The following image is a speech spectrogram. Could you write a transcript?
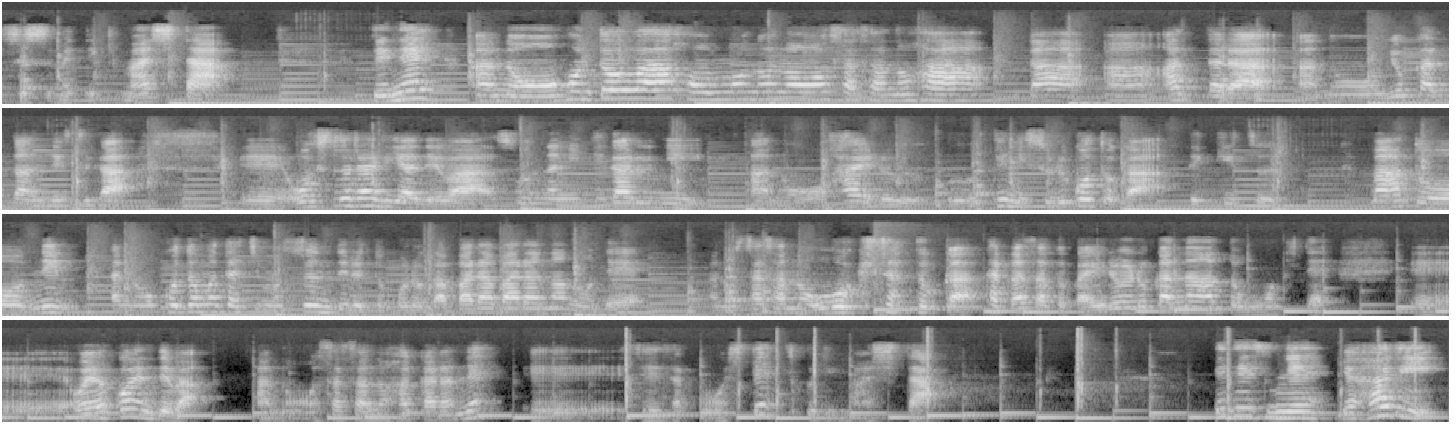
進めてきました。でね、あの本当は本物の笹の葉があったらあのよかったんですが、えー、オーストラリアではそんなに手軽にあの入る手にすることができず、まあ、あとねあの子どもたちも住んでるところがバラバラなのであの笹の大きさとか高さとかいろいろかなと思って、えー、親子園ではあの笹の葉からね、えー、制作をして作りました。でですねやはり、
